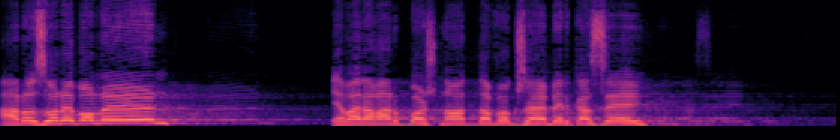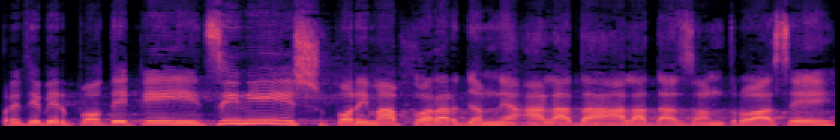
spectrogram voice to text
আরও জোরে বলেন। এবার আমার প্রশ্ন অধ্যাপক সাহেবের কাছে পৃথিবীর প্রতিটি জিনিস পরিমাপ করার জন্য আলাদা আলাদা যন্ত্র আছে।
